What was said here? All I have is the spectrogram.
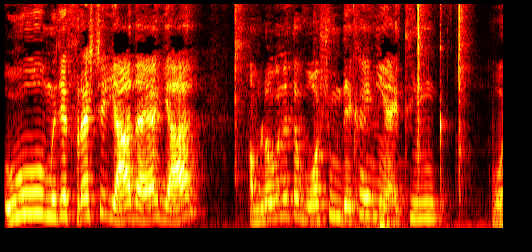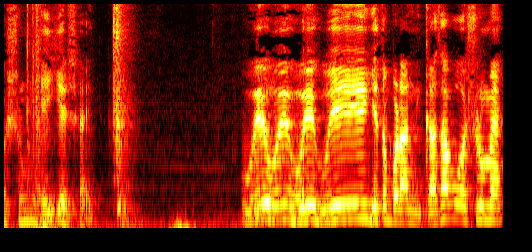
ऊ मुझे फ्रेश याद आया यार। हम लोगों ने तो वॉशरूम देखा ही नहीं आई थिंक वॉशरूम यही है शायद। हुए हुए हुए हुए ये तो बड़ा निका सा वॉशरूम है,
